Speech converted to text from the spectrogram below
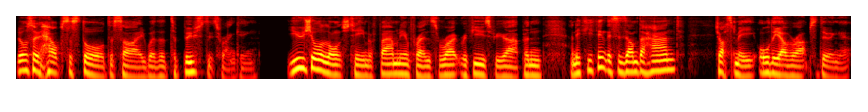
it also helps the store decide whether to boost its ranking. Use your launch team of family and friends to write reviews for your app. And, and if you think this is underhand, trust me, all the other apps are doing it.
